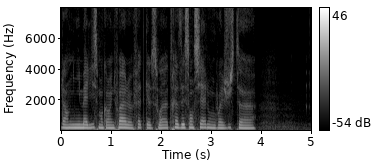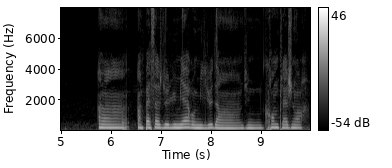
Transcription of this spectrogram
leur minimalisme encore une fois le fait qu'elles soient très essentielles on voit juste un, passage de lumière au milieu d'une grande plage noire.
